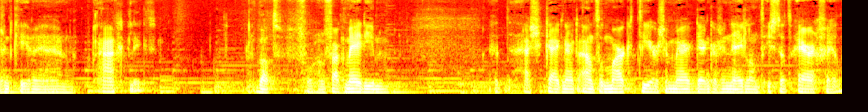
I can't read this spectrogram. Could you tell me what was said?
16.000 keer uh, aangeklikt. Wat voor een vakmedium, als je kijkt naar het aantal marketeers en merkdenkers in Nederland, is dat erg veel.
